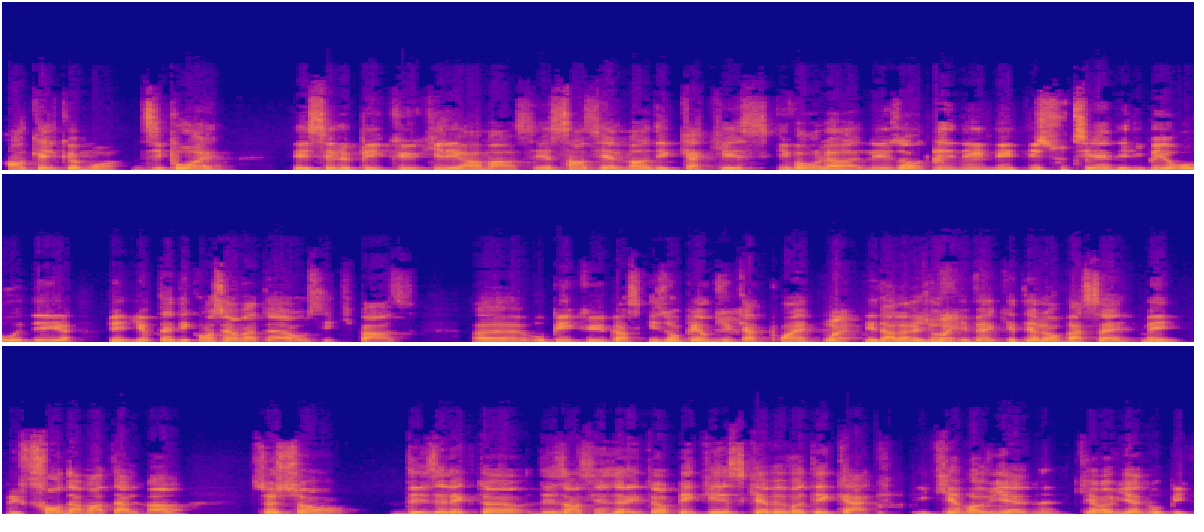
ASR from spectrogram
en quelques mois. 10 points. Et c'est le PQ qui les ramasse. C'est essentiellement des caquistes qui vont là. Les autres, les, les, les soutiens des libéraux, des, il y a peut-être des conservateurs aussi qui passent euh, au PQ parce qu'ils ont perdu 4 points. Et dans la région de Québec, qui était leur bassin. Mais, mais fondamentalement, ce sont des électeurs, des anciens électeurs péquistes qui avaient voté CAC et qui reviennent, qui reviennent au PQ.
